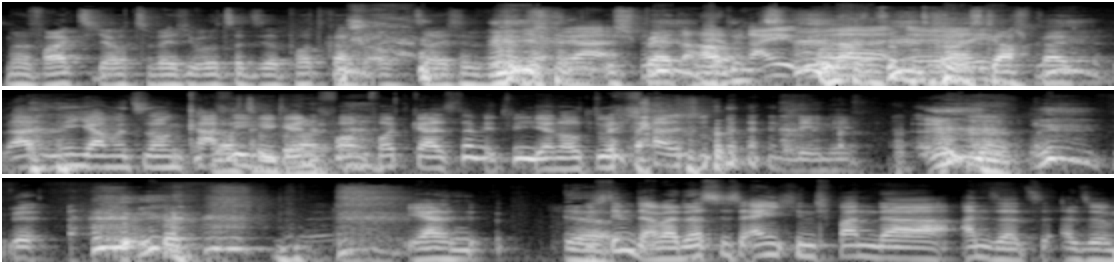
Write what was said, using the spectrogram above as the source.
Man fragt sich auch, zu welcher Uhrzeit dieser Podcast aufgezeichnet wird. Ja. Spät abends. 3 Uhr, äh, Skaffbreit. Lass nicht, haben uns noch einen Kaffee gegönnt drei. vor dem Podcast, damit wir hier noch durchhalten. nee, nee. ja, Ja. stimmt, aber das ist eigentlich ein spannender Ansatz. Also,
